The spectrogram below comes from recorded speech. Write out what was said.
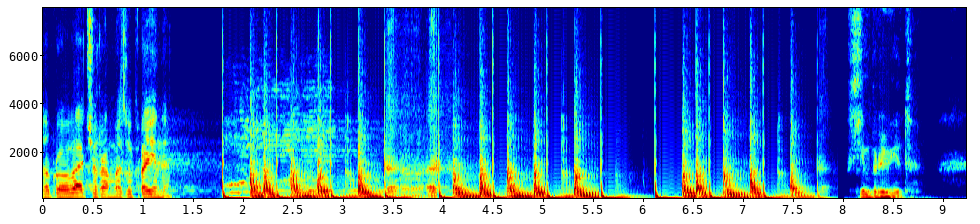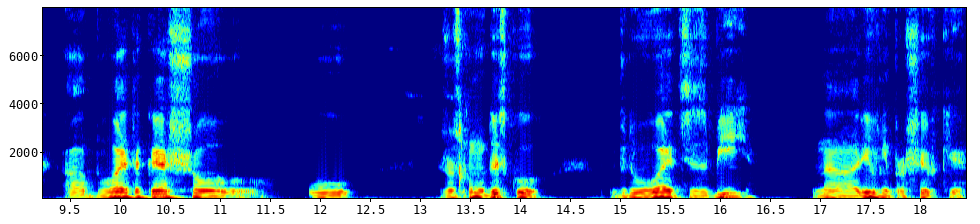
Доброго вечора, ми з України. Всім привіт. Буває таке, що у жорсткому диску відбувається збій на рівні прошивки,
